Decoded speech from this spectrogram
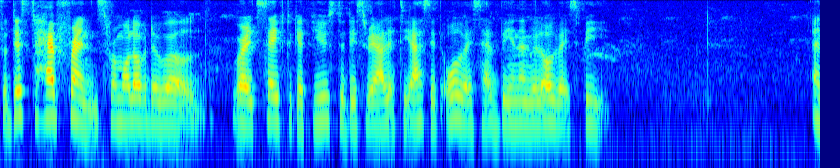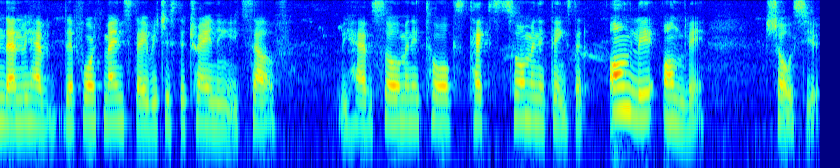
so just to have friends from all over the world where it's safe to get used to this reality as it always have been and will always be. And then we have the fourth mainstay, which is the training itself. We have so many talks, texts, so many things that only, only shows you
